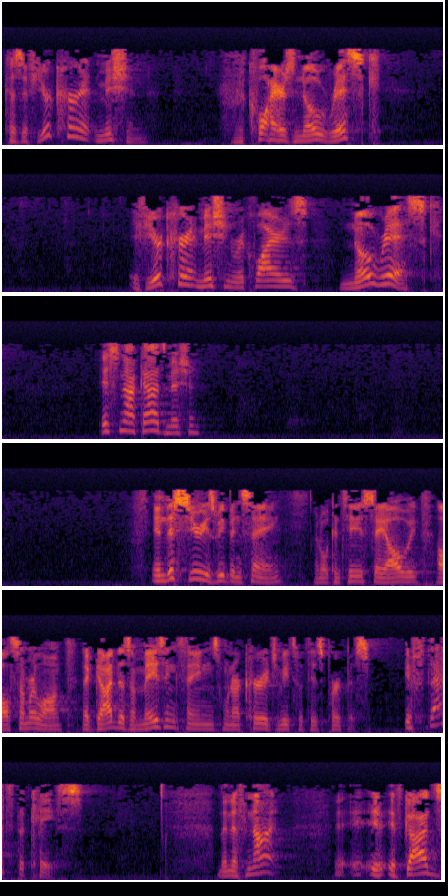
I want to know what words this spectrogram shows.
Because if your current mission requires no risk if your current mission requires no risk, it's not God's mission. In this series, we've been saying, and we'll continue to say all, week, all summer long, that God does amazing things when our courage meets with His purpose. If that's the case, then if not, if God's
